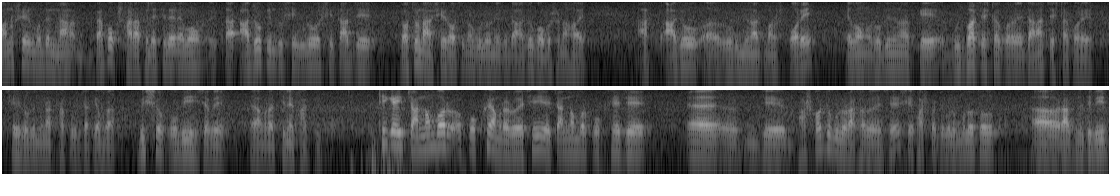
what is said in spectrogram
মানুষের মধ্যে নানা, ব্যাপক সাড়া ফেলেছিলেন এবং তা, আজও কিন্তু সেগুলো, সে তার যে রচনা, সে রচনাগুলো নিয়ে কিন্তু আজও গবেষণা হয়। আজ, আজও রবীন্দ্রনাথ মানুষ পড়ে এবং রবীন্দ্রনাথকে বুঝবার চেষ্টা করে, জানার চেষ্টা করে সেই রবীন্দ্রনাথ ঠাকুর যাকে আমরা বিশ্বকবি হিসেবে আমরা চিনে থাকি। ঠিক এই চার নম্বর কক্ষে আমরা রয়েছি। এই চার নম্বর কক্ষে যে যে ভাস্কর্যগুলো রাখা রয়েছে সেই ভাস্কর্যগুলো মূলত রাজনীতিবিদ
